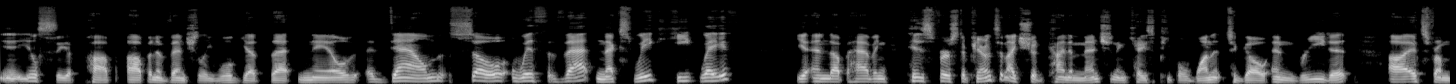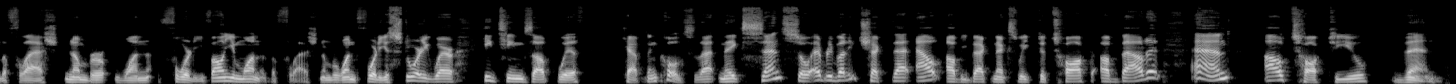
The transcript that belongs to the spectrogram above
you'll see it pop up and eventually we'll get that nailed down. So with that next week, Heat Wave, you end up having his first appearance. And I should kind of mention in case people wanted to go and read it. Uh, it's from The Flash, number 140, volume one of The Flash, number 140, a story where he teams up with Captain Cold. So that makes sense. So everybody check that out. I'll be back next week to talk about it and I'll talk to you then.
